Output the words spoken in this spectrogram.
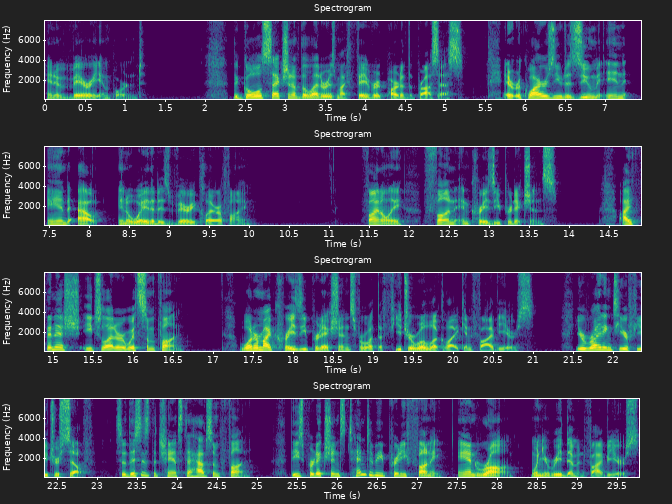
and a very important. The goals section of the letter is my favorite part of the process. It requires you to zoom in and out in a way that is very clarifying. Finally, fun and crazy predictions. I finish each letter with some fun. What are my crazy predictions for what the future will look like in five years? You're writing to your future self, so this is the chance to have some fun. These predictions tend to be pretty funny and wrong when you read them in five years.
